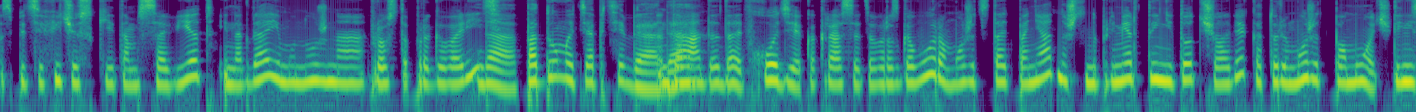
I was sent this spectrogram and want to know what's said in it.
специфический там совет. Иногда ему нужно просто проговорить. Да, подумать об тебя, да? Да, да, да. В ходе как раз этого разговора может стать понятно, что, например, ты не тот человек, который может помочь. Ты не,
